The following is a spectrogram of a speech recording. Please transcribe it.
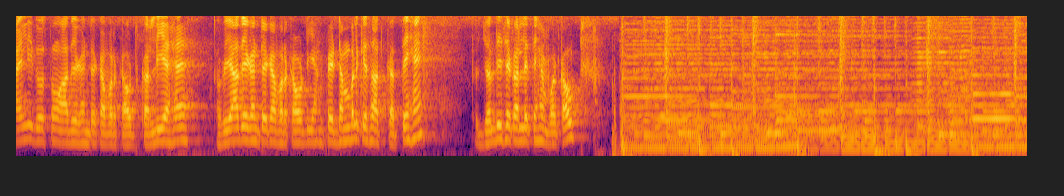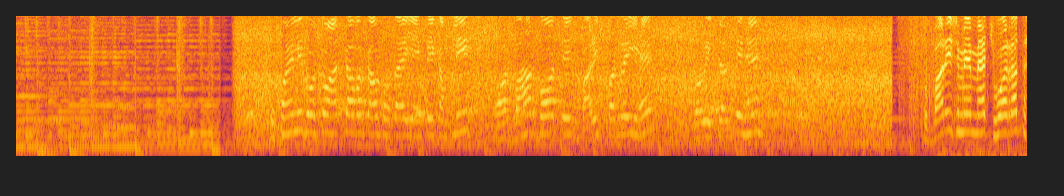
फाइनली दोस्तों, आधे घंटे का वर्कआउट कर लिया है। तो अभी आधे घंटे का वर्कआउट यहाँ पे डंबल के साथ करते हैं। तो जल्दी से कर लेते हैं वर्कआउट तो फाइनली दोस्तों, आज का वर्कआउट होता है यहीं पे कंप्लीट और बाहर बहुत तेज बारिश पड़ रही है। तो अभी चलते हैं। तो बारिश में मैच हुआ रद्द।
